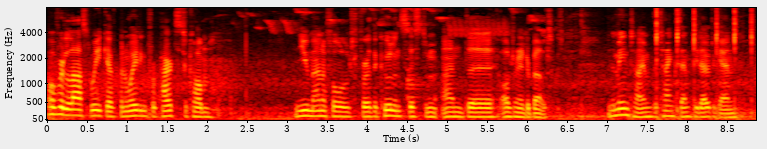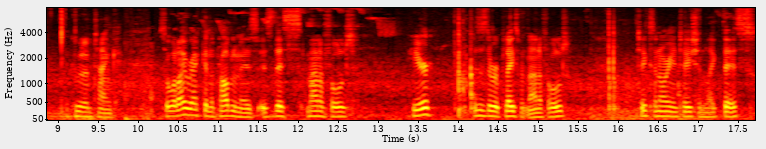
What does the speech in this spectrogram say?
Over the last week I've been waiting for parts to come. New manifold for the coolant system and the alternator belt. In the meantime, the tank's emptied out again, the coolant tank. So what I reckon the problem is, is this manifold here. This is the replacement manifold. It takes an orientation like this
